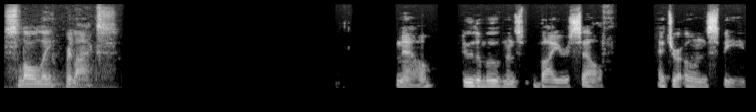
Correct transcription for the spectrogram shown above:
Slowly relax. Now, do the movements by yourself at your own speed.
